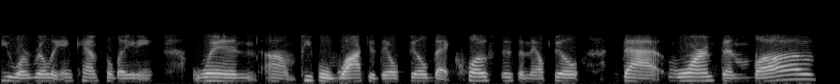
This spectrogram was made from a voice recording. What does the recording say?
you are really encapsulating. When um, people watch it, they'll feel that closeness and they'll feel that warmth and love.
